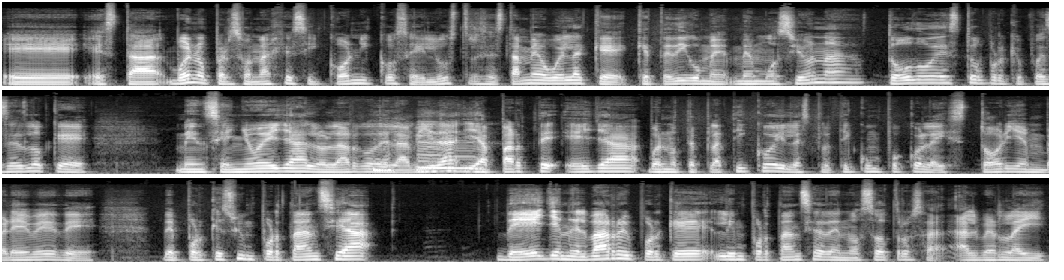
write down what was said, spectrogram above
está, bueno, personajes icónicos e ilustres. Está mi abuela que, que te digo, me, me emociona todo esto porque pues es lo que me enseñó ella a lo largo de la vida y aparte ella, bueno, te platico y les platico un poco la historia en breve de, de por qué su importancia de ella en el barrio y por qué la importancia de nosotros al verla ahí.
